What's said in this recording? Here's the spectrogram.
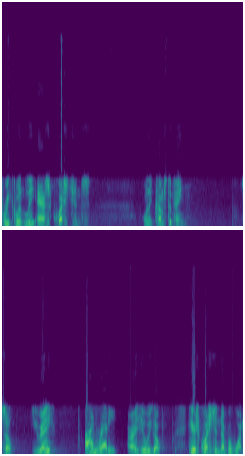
frequently asked questions when it comes to pain. So, you ready? I'm ready. All right, here we go. Here's question number one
